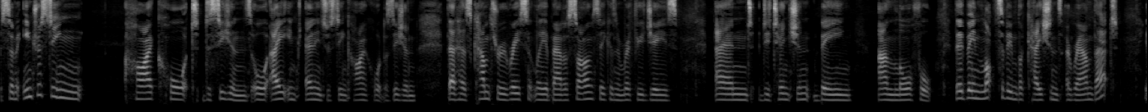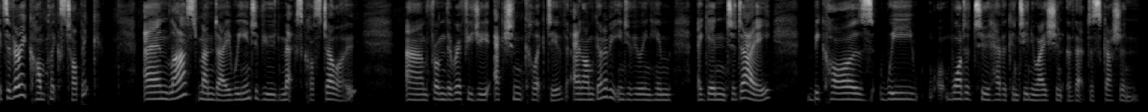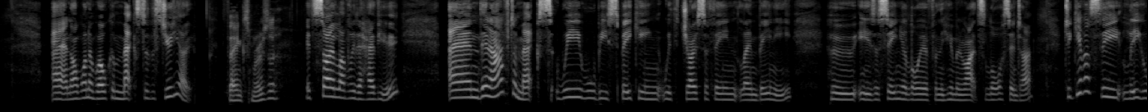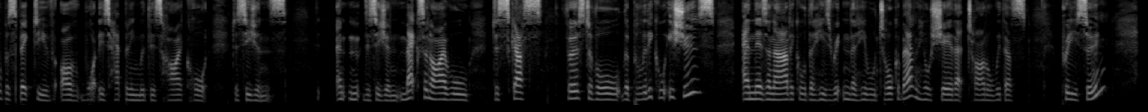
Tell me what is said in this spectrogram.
some interesting High Court decisions, or a, an interesting High Court decision that has come through recently about asylum seekers and refugees and detention being unlawful. There have been lots of implications around that. It's a very complex topic. And last Monday, we interviewed Max Costello um, from the Refugee Action Collective, and I'm going to be interviewing him again today because we wanted to have a continuation of that discussion. And I want to welcome Max to the studio. Thanks, Marissa. It's so lovely to have you. And then after Max, we will be speaking with Josephine Langbien, who is a senior lawyer from the Human Rights Law Centre, to give us the legal perspective of what is happening with this High Court decisions decision. Max and I will discuss first of all the political issues, and there's an article that he's written that he will talk about, and he'll share that title with us pretty soon.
